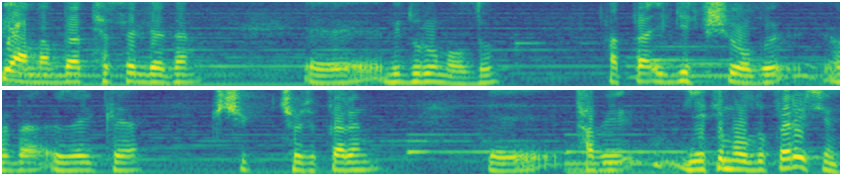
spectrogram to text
bir anlamda teselli eden e, bir durum oldu. Hatta ilginç bir şey oldu. Orada özellikle küçük çocukların e, tabii yetim oldukları için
